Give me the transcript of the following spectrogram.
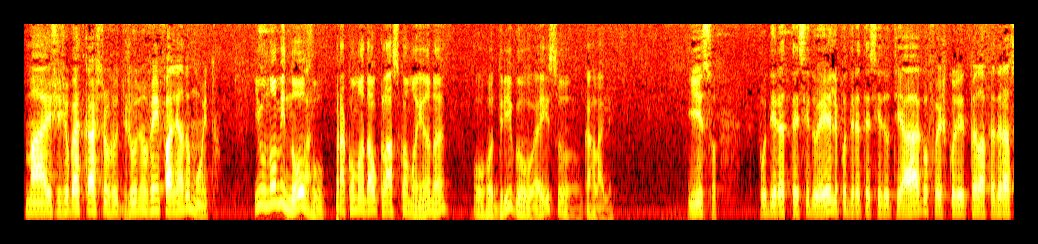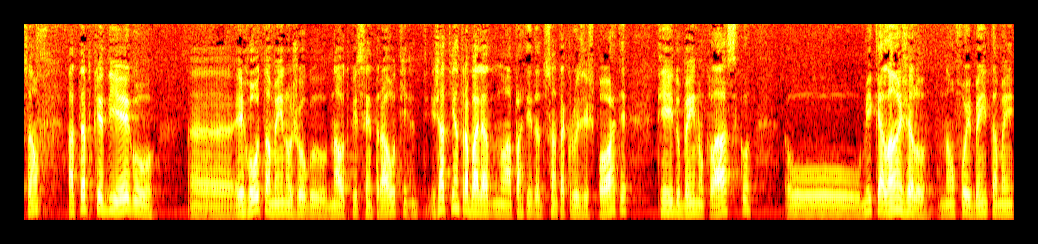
mas Gilberto Castro Júnior vem falhando muito. E o nome novo para comandar o clássico amanhã, né? O Rodrigo, é isso, Carlyle? Isso. Poderia ter sido ele, poderia ter sido o Thiago, foi escolhido pela federação. Até porque Diego eh, errou também no jogo Náutico e Central. Já tinha trabalhado numa partida do Santa Cruz Esporte, tinha ido bem no clássico. O Michelangelo não foi bem também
